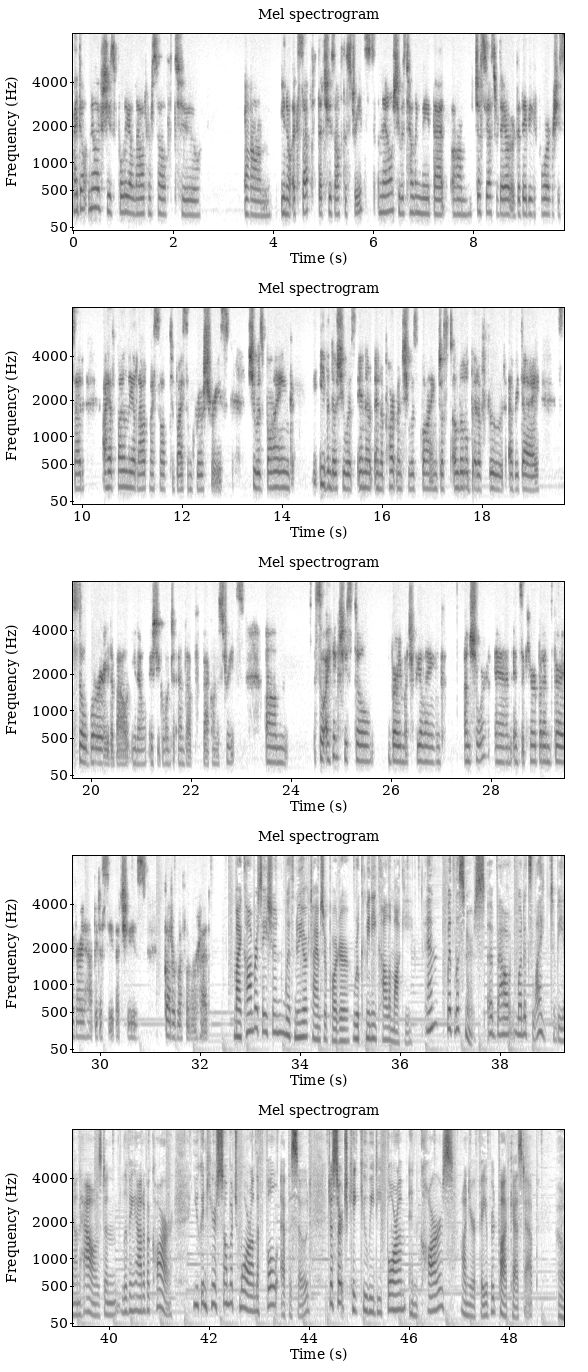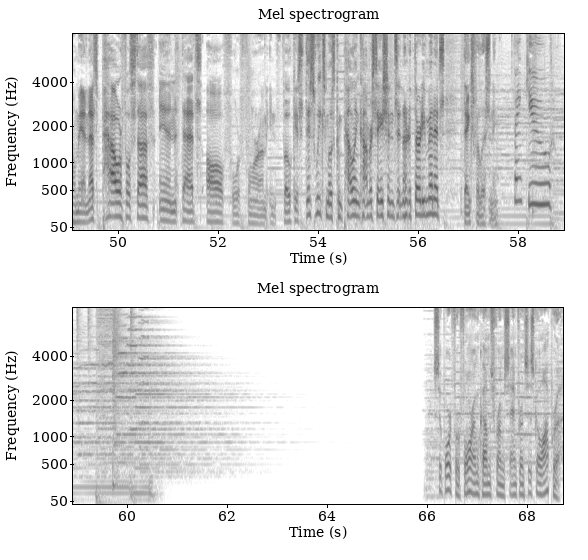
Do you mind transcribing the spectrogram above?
I don't know if she's fully allowed herself to, um, you know, accept that she's off the streets now. She was telling me that um, just yesterday or the day before, she said, I have finally allowed myself to buy some groceries. She was buying even though she was in a, an apartment, she was buying just a little bit of food every day, still worried about, you know, is she going to end up back on the streets? Um, so I think she's still very much feeling unsure and insecure, but I'm very, very happy to see that she's got her roof over her head. My conversation with New York Times reporter Rukmini Callimachi and with listeners about what it's like to be unhoused and living out of a car. You can hear so much more on the full episode. Just search KQED Forum and Cars on your favorite podcast app. Oh man, that's powerful stuff, and that's all for Forum in Focus. This week's most compelling conversations in under 30 minutes. Thanks for listening. Thank you. Support for Forum comes from San Francisco Opera.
